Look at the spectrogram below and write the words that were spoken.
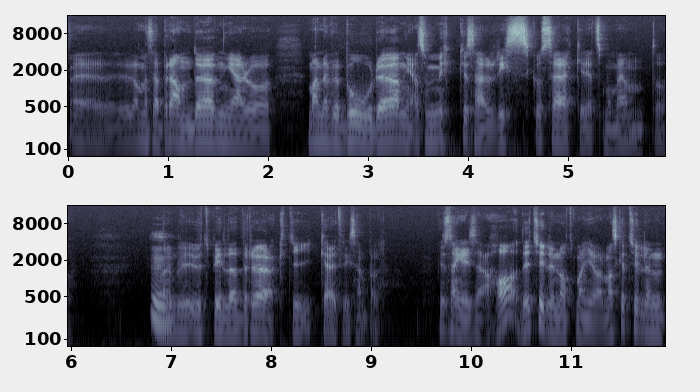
det? Eh, ja, men så här brandövningar och manöverbordövningar, alltså mycket så här risk och säkerhetsmoment och man Mm. blir utbildad rökdykare till exempel. Det är sådana grejer, så här, jaha, det är tydligen något man gör. Man ska tydligen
